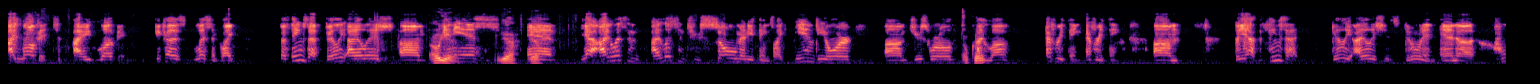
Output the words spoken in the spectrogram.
I love it. I love it because listen, like the things that Billie Eilish, um, Oh, yeah. Finneas, Yeah, and yeah, I listen. I listen to so many things like iann dior, um, Juice WRLD. Okay, I love everything, everything. Um, but yeah, the things that Billie Eilish is doing, and uh, who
